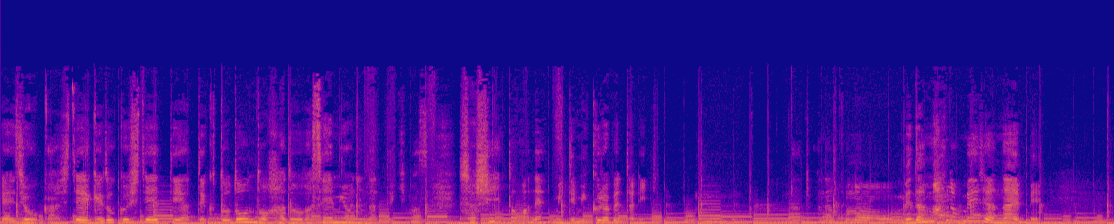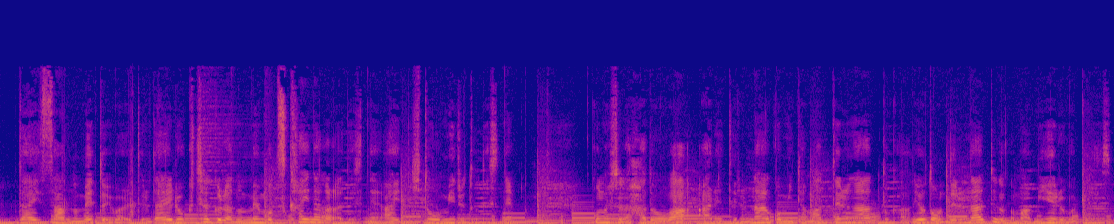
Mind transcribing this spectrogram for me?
えー、浄化して解毒してってやっていくとどんどん波動が精妙になっていきます。写真とかね見て見比べたり何ていうかなこの目玉の目じゃない目。第3の目と言われてる第6チャクラの目も使いながらですね人を見るとですねこの人の波動は荒れてるなゴミ溜まってるなとかよどんでるなっていうのがまあ見えるわけです。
